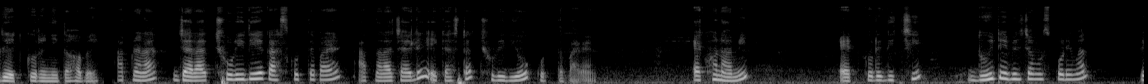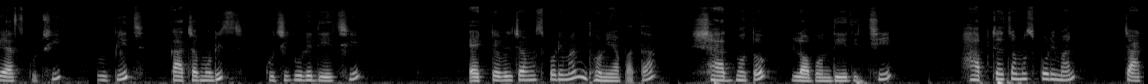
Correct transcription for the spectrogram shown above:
গ্রেট করে নিতে হবে। আপনারা যারা ছুরি দিয়ে কাজ করতে পারেন, আপনারা চাইলে এই কাজটা ছুরি দিয়েও করতে পারেন। এখন আমি অ্যাড করে দিচ্ছি দুই টেবিল চামচ পরিমাণ পেঁয়াজ কুচি, দুই পিচ কাঁচামরিচ কুচি করে দিয়েছি, এক টেবিল চামচ পরিমাণ ধনিয়া পাতা, স্বাদ মতো লবণ দিয়ে দিচ্ছি, হাফ চা চামচ পরিমাণ চাট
